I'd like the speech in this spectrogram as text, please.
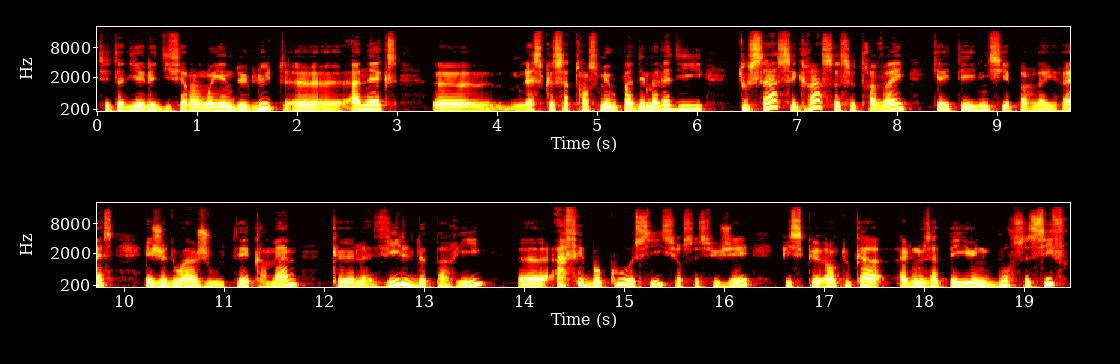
c'est-à-dire les différents moyens de lutte euh, annexes, euh, est-ce que ça transmet ou pas des maladies, tout ça, c'est grâce à ce travail qui a été initié par l'ARS. Et je dois ajouter quand même que la ville de Paris euh, a fait beaucoup aussi sur ce sujet, puisque en tout cas, elle nous a payé une bourse CIFRE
